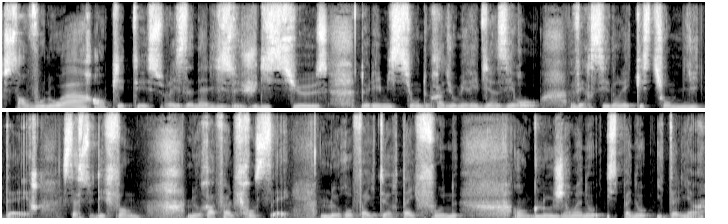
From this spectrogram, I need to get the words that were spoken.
Sans vouloir empiéter sur les analyses judicieuses de l'émission de Radio Méridien Zéro, versée dans les questions militaires, ça se défend, le Rafale français, l'Eurofighter Typhoon anglo-germano-hispano-italien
